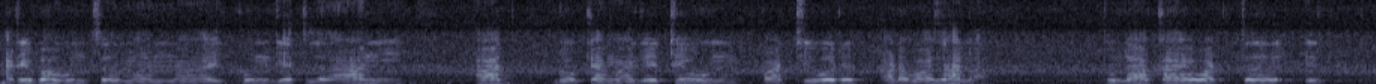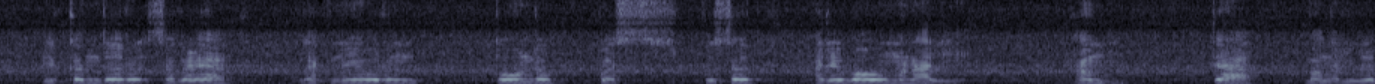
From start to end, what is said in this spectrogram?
हरिभाऊंचं म्हणणं ऐकून घेतलं आणि हात डोक्यामागे ठेवून पाठीवर आडवा झाला. तुला काय वाटतं? एकंदर सगळ्या घटनेवरून तोंड पस पुसत हरिभाऊ म्हणाले. हम त्या बंगल्या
